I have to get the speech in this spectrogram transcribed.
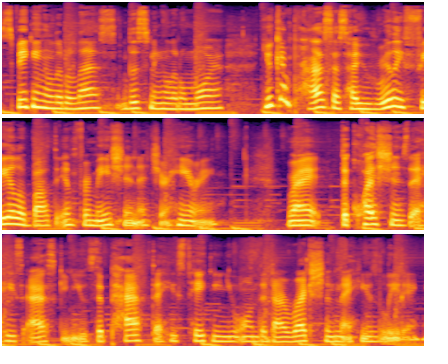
speaking a little less, listening a little more, you can process how you really feel about the information that you're hearing, right? The questions that he's asking you, the path that he's taking you on, the direction that he's leading.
